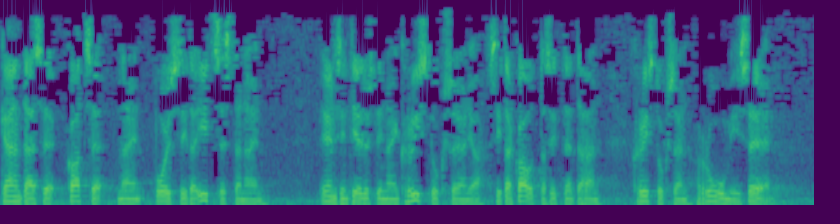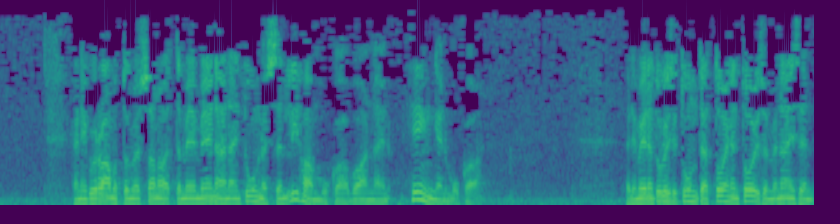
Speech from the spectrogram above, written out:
Kääntää se katse näin pois siitä itsestä näin, ensin tietysti näin Kristukseen ja sitä kautta sitten tähän Kristuksen ruumiiseen. Ja niin kuin Raamattu myös sanoi, että me emme enää näin tunne sen lihan mukaan, vaan näin hengen mukaan. Eli meidän tulisi tuntea toinen toisemme näin sen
